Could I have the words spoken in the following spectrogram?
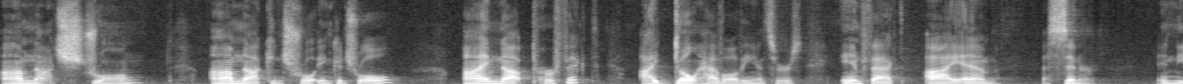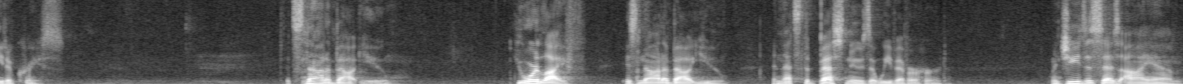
I'm not strong. I'm not control, in control. I'm not perfect. I don't have all the answers. In fact, I am a sinner in need of grace. It's not about you. Your life is not about you. And that's the best news that we've ever heard. When Jesus says, I am,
